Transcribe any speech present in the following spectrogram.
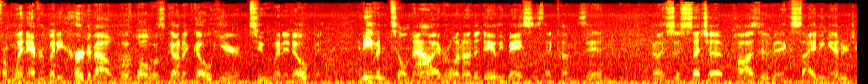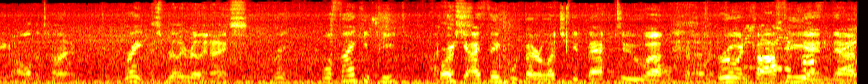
from when everybody heard about what, what was going to go here to when it opened, and even till now, everyone on a daily basis that comes in, you know, it's just such a positive, exciting energy all the time. Great, It's really, really nice. great. Well, thank you, Pete. I think I think we better let you get back to uh, brewing coffee and uh,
